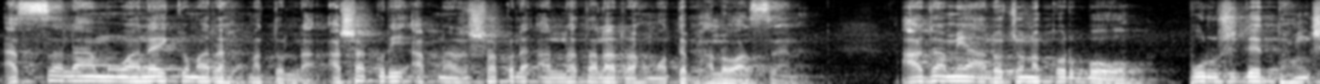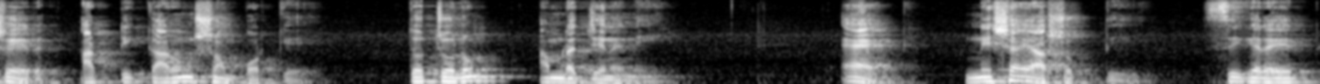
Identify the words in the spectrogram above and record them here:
আসসালামু আলাইকুম রহমতুল্লাহ। আশা করি আপনারা সকলে আল্লাহ তালার রহমতে ভালো আছেন। আজ আমি আলোচনা করব পুরুষদের ধ্বংসের আটটি কারণ সম্পর্কে। তো চলুন আমরা জেনে নিই। এক, নেশায় আসক্তি, সিগারেট,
